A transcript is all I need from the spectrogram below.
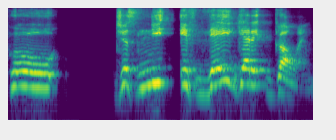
who just need if they get it going,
